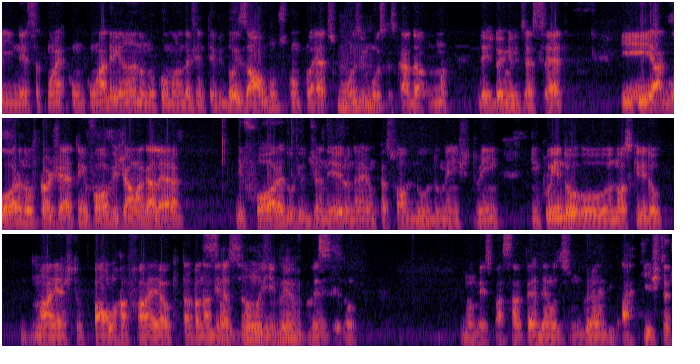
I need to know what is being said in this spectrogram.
e nessa, com, com, com, o Adriano no comando, a gente teve dois álbuns completos, com uhum. 11 músicas cada uma, desde 2017. E agora o novo projeto envolve já uma galera de fora do Rio de Janeiro, né, um pessoal do, do mainstream, incluindo o nosso querido maestro Paulo Rafael, que estava na direção aí, veio a falecer no, no mês passado, perdemos um grande artista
